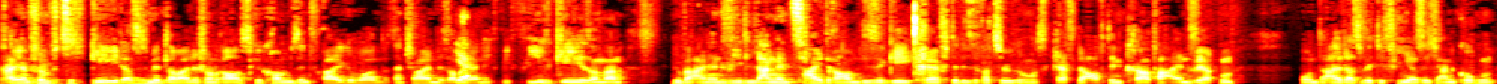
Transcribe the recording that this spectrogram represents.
53 G, das ist mittlerweile schon rausgekommen, sind frei geworden. Das Entscheidende ist aber ja, ja nicht, wie viel G, sondern über einen wie langen Zeitraum diese G-Kräfte, diese Verzögerungskräfte auf den Körper einwirken. Und all das wird die FIA sich angucken.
